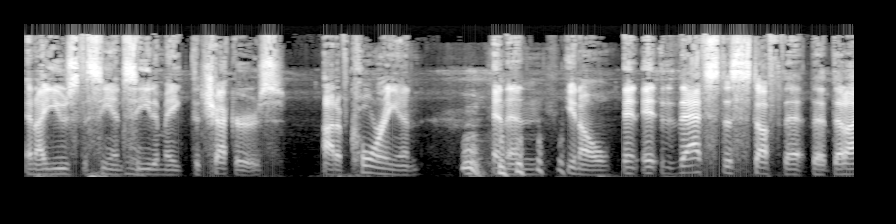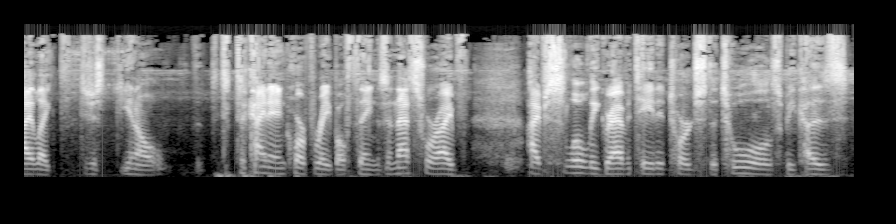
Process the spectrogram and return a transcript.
and I used the CNC to make the checkers out of Corian, and then you know, and it, that's the stuff that, that that I like to just you know to, to kind of incorporate both things, and that's where I've I've slowly gravitated towards the tools because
